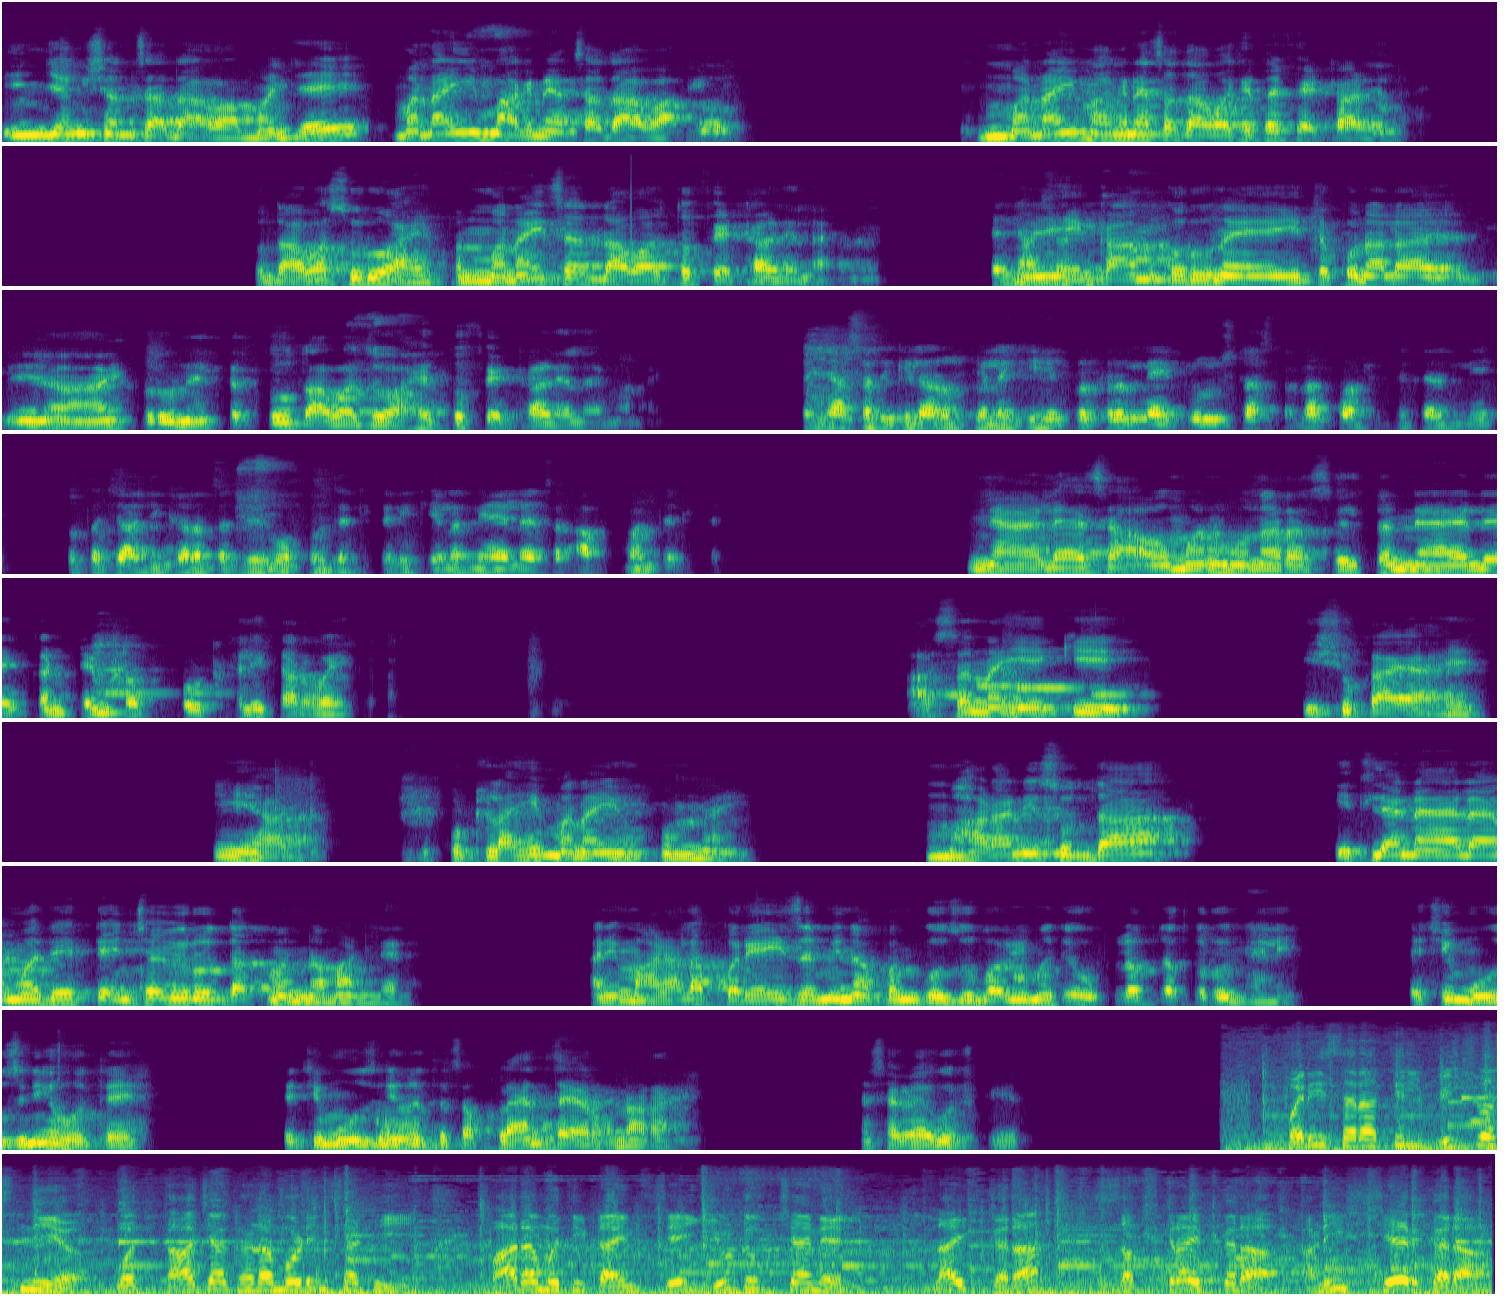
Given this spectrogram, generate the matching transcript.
इंजंक्शनचा दावा म्हणजे मनाई मागण्याचा दावा. मनाई मागण्याचा दावा तिथे फेटाळलेला आहे. तो दावा सुरू आहे पण मनाईचा दावा तो फेटाळलेला आहे. म्हणजे हे काम करू नये इथं कोणाला हे करू नये तर तो दावा जो आहे तो फेटाळलेला आहे म्हणा त्यांनी असा देखील आरोप केला की हे प्रकरण न्यायप्रविष्ट असताना प्राधिकाऱ्यांनी स्वतःच्या अधिकाराचा गैरवापर त्या ठिकाणी केला न्यायालयाचा अपमान त्या ठिकाणी. न्यायालयाचा अवमान होणार असेल तर न्यायालय कंटेम्प्ट ऑफ कोर्ट खाली कारवाई करत असं नाहीये की इशू काय आहे की ह्यात कुठलाही मनाई हुकूम नाही. म्हाडाने सुद्धा इथल्या न्यायालयामध्ये त्यांच्या विरोधात म्हणणं मांडलेलं आहे. आणि म्हाडाला पर्यायी जमीन आपण गोजूबावीमध्ये उपलब्ध करून दिली. त्याची मोजणी होते त्याची मोजणी होते त्याचा प्लॅन तयार होणार आहे. या सगळ्या गोष्टी आहेत. परिसरातील विश्वसनीय व ताज्या घडामोडींसाठी बारामती टाइम्सचे यूट्यूब चॅनेल लाईक करा सबस्क्राईब करा आणि शेअर करा.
